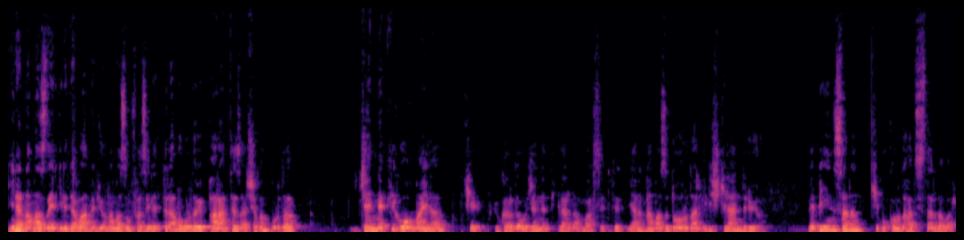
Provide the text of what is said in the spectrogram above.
Yine namazla ilgili devam ediyor namazın faziletleri ama burada bir parantez açalım. Burada cennetlik olmayla ki yukarıda o cennetliklerden bahsetti. Yani namazı doğrudan ilişkilendiriyor. Ve bir insanın ki bu konuda hadisler de var.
